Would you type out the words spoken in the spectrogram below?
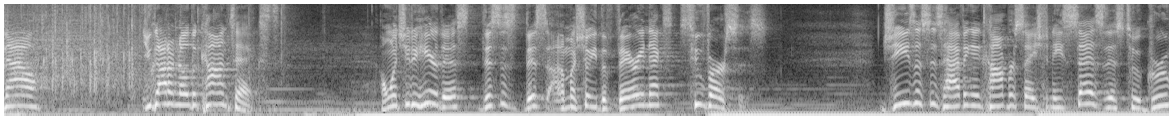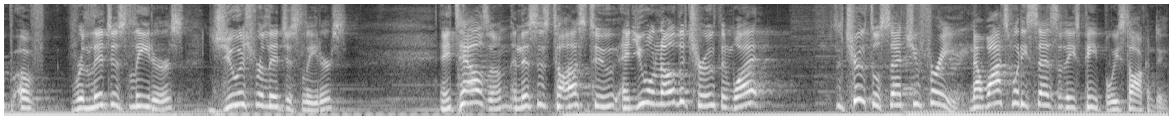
Now, you got to know the context. I want you to hear this. This is this I'm going to show you the very next two verses. Jesus is having a conversation. He says this to a group of religious leaders, Jewish religious leaders. And he tells them, and this is to us too, and you will know the truth, and what? The truth will set you free. Now, watch what he says to these people he's talking to.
